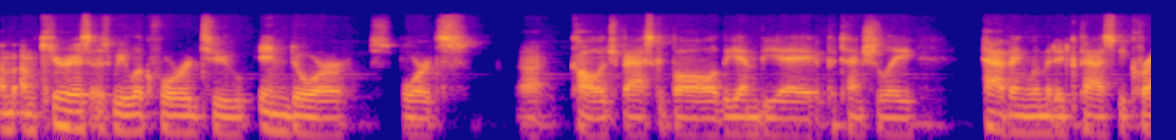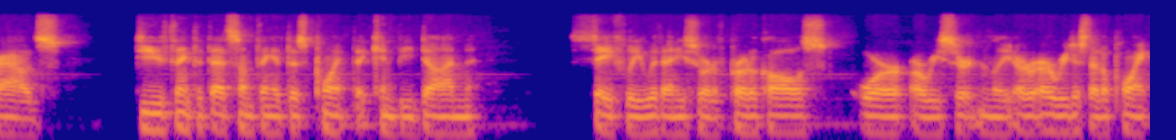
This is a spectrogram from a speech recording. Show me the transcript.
I'm, I'm curious as we look forward to indoor sports uh, college basketball, the NBA, potentially having limited capacity crowds. Do you think that that's something at this point that can be done safely with any sort of protocols, or are we certainly, or are we just at a point,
